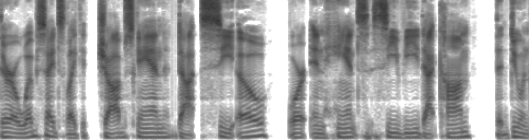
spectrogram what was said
There are websites like jobscan.co or enhancecv.com that do an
